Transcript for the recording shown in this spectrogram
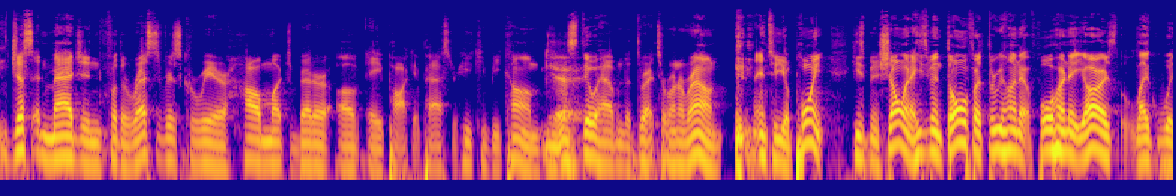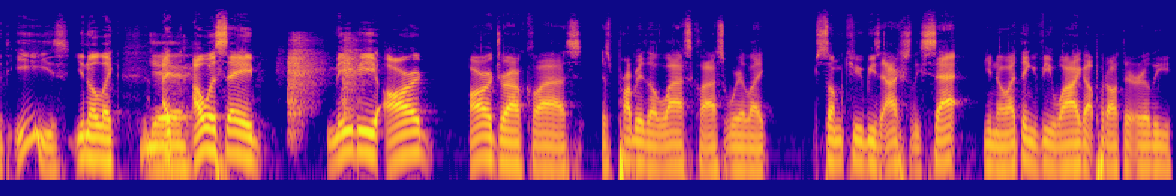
just imagine for the rest of his career how much better of a pocket passer he can become, yeah. still having the threat to run around. and to your point, he's been showing it. He's been throwing for 300, 400 yards like with ease. You know, like yeah. I, I would say maybe our our draft class is probably the last class where like some QBs actually sat. You know, I think VY got put out there early.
